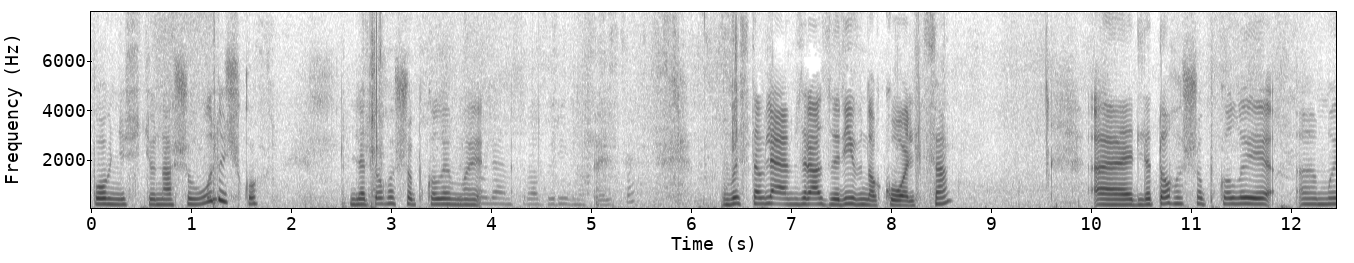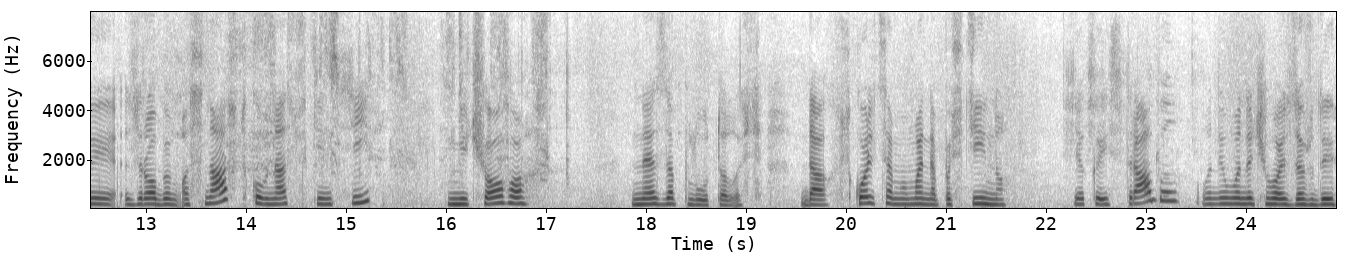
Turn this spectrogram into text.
повністю нашу вудочку для того, щоб коли ми Вставляем сразу рівно кольца. виставляємо зразу рівно кольця. Е, Для того, щоб коли е, ми зробимо оснастку, у нас в кінці нічого не заплуталось. Да, з кольцями у мене постійно якийсь трабл. Вони у мене чогось завжди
